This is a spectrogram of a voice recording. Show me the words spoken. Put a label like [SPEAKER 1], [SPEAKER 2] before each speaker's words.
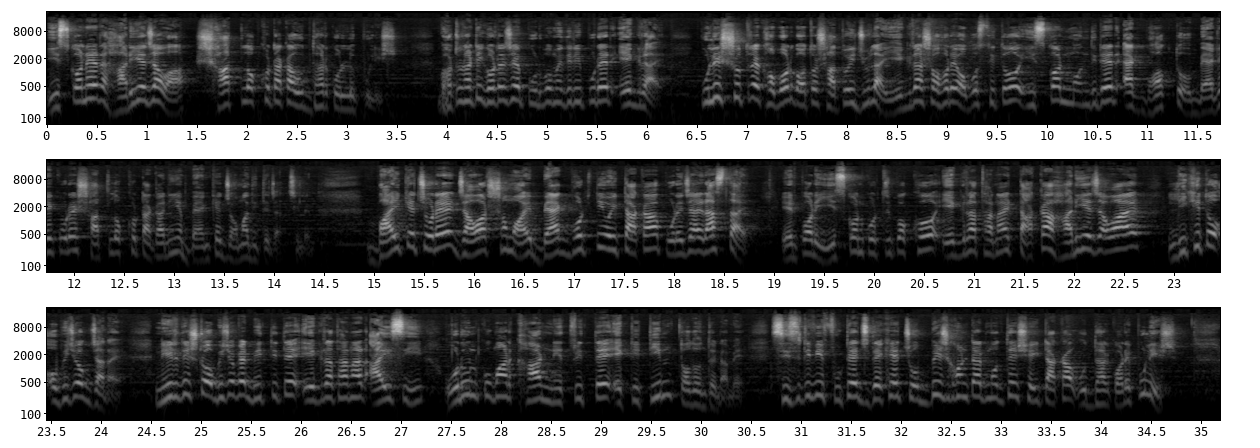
[SPEAKER 1] ইসকনের হারিয়ে যাওয়া সাত লক্ষ টাকা উদ্ধার করল পুলিশ। ঘটনাটি ঘটেছে পূর্ব মেদিনীপুরের এগরায়। পুলিশ সূত্রে খবর, গত সাতই জুলাই এগরা শহরে অবস্থিত ইস্কন মন্দিরের এক ভক্ত ব্যাগে করে সাত লক্ষ টাকা নিয়ে ব্যাংকে জমা দিতে যাচ্ছিলেন। বাইকে চড়ে যাওয়ার সময় ব্যাগ ভর্তি ওই টাকা পড়ে যায় রাস্তায়। এরপরই ইসকন কর্তৃপক্ষ এগরা থানায় টাকা হারিয়ে যাওয়ায় লিখিত অভিযোগ জানায়। নির্দিষ্ট অভিযোগের ভিত্তিতে এগরা থানার আইসি অরুণ কুমার খাঁর নেতৃত্বে একটি টিম তদন্তে নামে। সিসিটিভি ফুটেজ দেখে চব্বিশ ঘণ্টার মধ্যে সেই টাকা উদ্ধার করে পুলিশ।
